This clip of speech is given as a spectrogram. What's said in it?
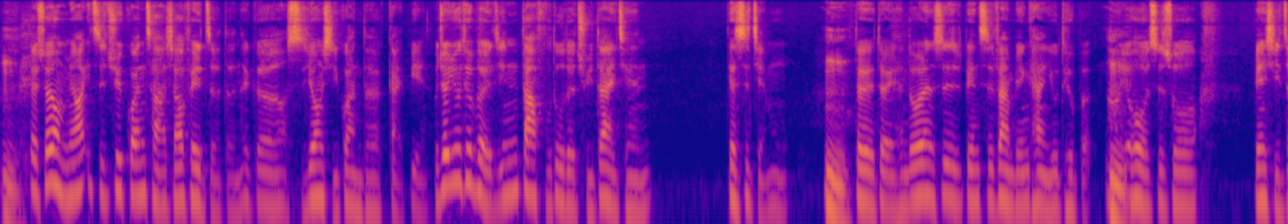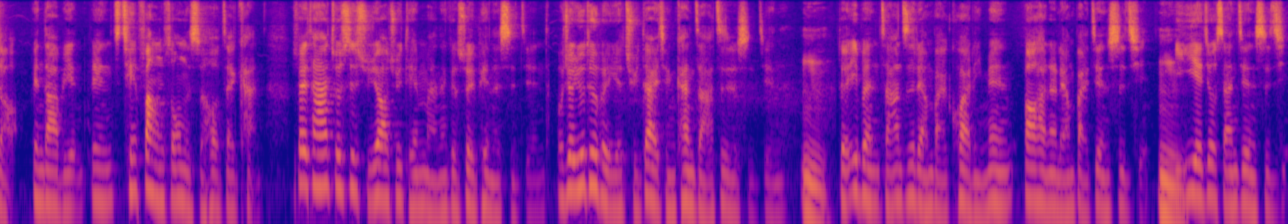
嗯，对，所以我们要一直去观察消费者的那个使用习惯的改变。我觉得 YouTube 已经大幅度的取代以前电视节目。嗯，对对对，很多人是边吃饭边看 YouTube，嗯，又或者是说边洗澡边大便边切放松的时候再看。所以他就是需要去填满那个碎片的时间。我觉得 YouTube 也取代以前看杂志的时间。嗯，对，一本杂志两百块，里面包含了两百件事情，嗯，一页就三件事情。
